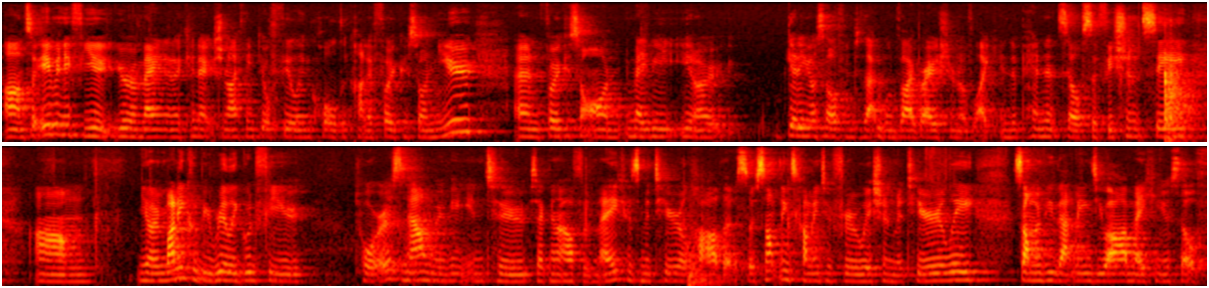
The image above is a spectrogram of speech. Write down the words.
Um, so even if you, you remain in a connection, I think you're feeling called to kind of focus on you and focus on maybe, you know, getting yourself into that good vibration of like independent self-sufficiency. Um, you know, money could be really good for you Taurus, now moving into second half of May because material harvest. So something's coming to fruition materially. Some of you, that means you are making yourself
